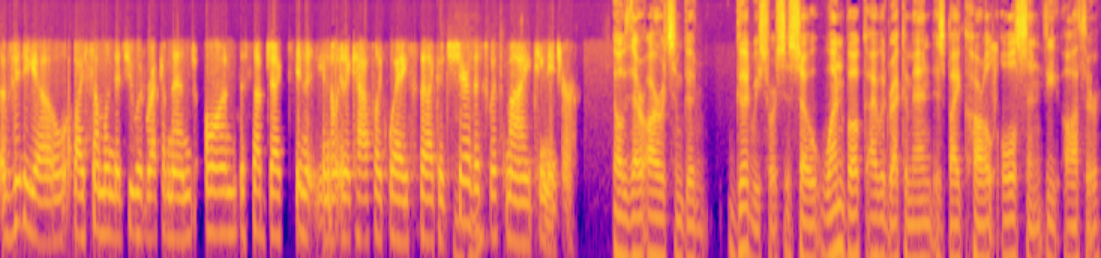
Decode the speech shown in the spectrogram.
a video by someone that you would recommend on the subject in a, you know in a Catholic way, so that I could share mm-hmm. this with my teenager. Oh, there are some good good resources. So one book I would recommend is by Carl Olson, the author.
